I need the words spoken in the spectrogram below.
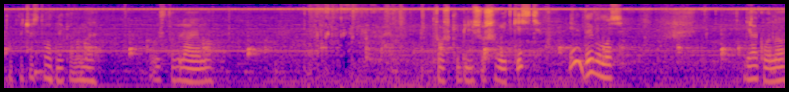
Тобто частотниками ми виставляємо трошки більшу швидкість і дивимось, як воно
